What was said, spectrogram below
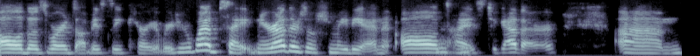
all of those words obviously carry over to your website and your other social media, and it all Mhm. ties together. Um,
